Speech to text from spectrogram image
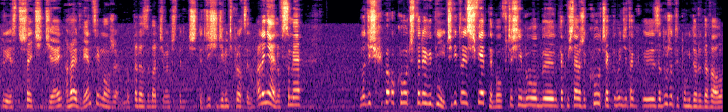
który jest trzeci dzień, a nawet więcej może, bo teraz zobaczcie, mam 4, 49%, ale nie, no w sumie no gdzieś chyba około 4 dni, czyli to jest świetne, bo wcześniej byłoby, tak myślałem, że kurczę, jak tu będzie tak y, za dużo tych pomidorów dawało,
